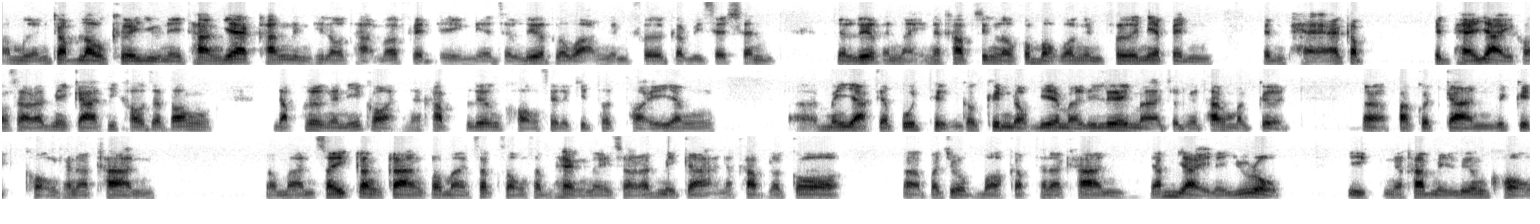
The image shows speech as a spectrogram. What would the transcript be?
เหมือนกับเราเคยอยู่ในทางแยกครั้งหนึ่งที่เราถามว่าเฟดเองเนี่ยจะเลือกระหว่างเงินเฟ้อกับ recession จะเลือกอันไหนนะครับ ซึ่งเราก็บอกว่าเงินเฟ้อเนี่ยเป็นเป็นแผลกับเป็นแผลใหญ่ของสหรัฐอเมริกาที่เขาจะต้องดับเพลิงอันนี้ก่อนนะครับ เรื่องของเศรษฐกิจถดถอยยังไม่อยากจะพูดถึงก็ขึ้นดอกเบี้ยมาเรื่อยๆมาจนกระทั่งมาเกิด ปรากฏการณ์วิกฤตของธนาคาร ประมาณไซส์กลางๆ ประมาณสักสองสาแห่งในสหรัฐอเมริกานะครับ แล้วก็ประจวบบอกกับธนาคารยักษ์ใหญ่ในยุโรปอีกนะครับในเรื่องของ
